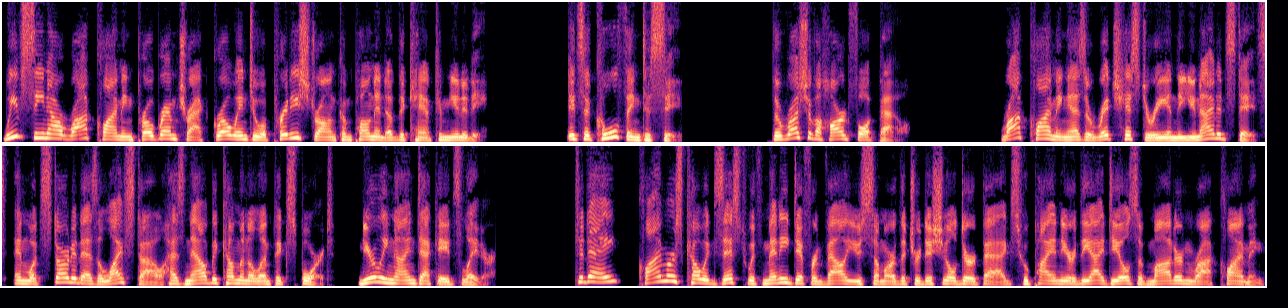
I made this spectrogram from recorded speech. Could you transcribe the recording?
we've seen our rock climbing program track grow into a pretty strong component of the camp community. It's a cool thing to see. The rush of a hard fought battle. Rock climbing has a rich history in the United States, and what started as a lifestyle has now become an Olympic sport, nearly nine decades later. Today, climbers coexist with many different values. Some are the traditional dirtbags who pioneered the ideals of modern rock climbing,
